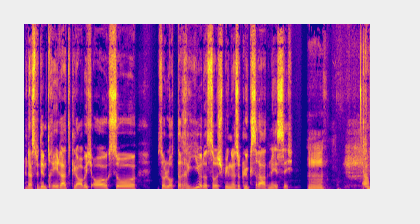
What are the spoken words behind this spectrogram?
das mit dem Drehrad, glaube ich, auch so, so Lotterie oder so spielen, also Glücksradmäßig. Mhm. Ja.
